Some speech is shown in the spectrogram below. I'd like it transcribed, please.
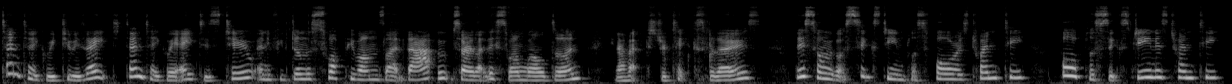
10 take away 2 is 8. 10 take away 8 is 2. And if you've done the swappy ones like that, oops, sorry, like this one, well done. You can have extra ticks for those. This one we've got 16 plus 4 is 20. 4 plus 16 is 20.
